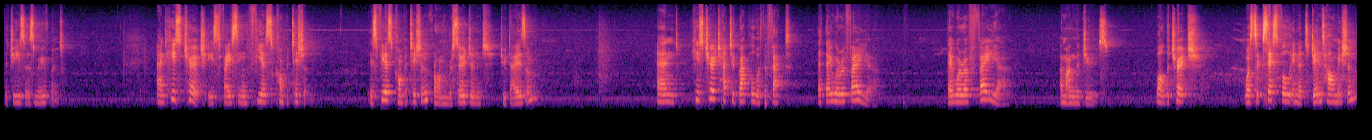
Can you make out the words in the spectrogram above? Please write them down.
the Jesus movement and his church is facing fierce competition. There's fierce competition from resurgent Judaism, and his church had to grapple with the fact that they were a failure. They were a failure among the Jews. While the church was successful in its Gentile mission,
